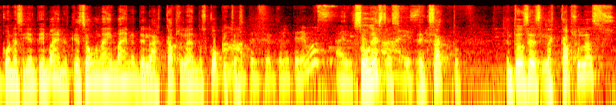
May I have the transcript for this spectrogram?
con las siguientes imágenes, que son unas imágenes de las cápsulas endoscópicas. Ah, perfecto, ¿las tenemos? Ahí. Son estas, ah, exacto. Entonces, las cápsulas,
